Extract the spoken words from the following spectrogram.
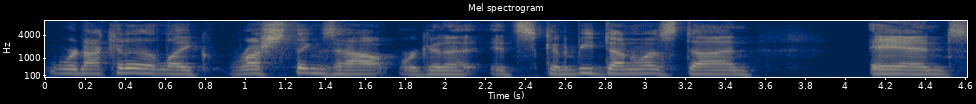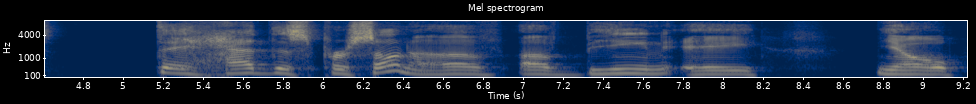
we're not gonna like rush things out. We're gonna, it's gonna be done when it's done. And they had this persona of, of being a, you know,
